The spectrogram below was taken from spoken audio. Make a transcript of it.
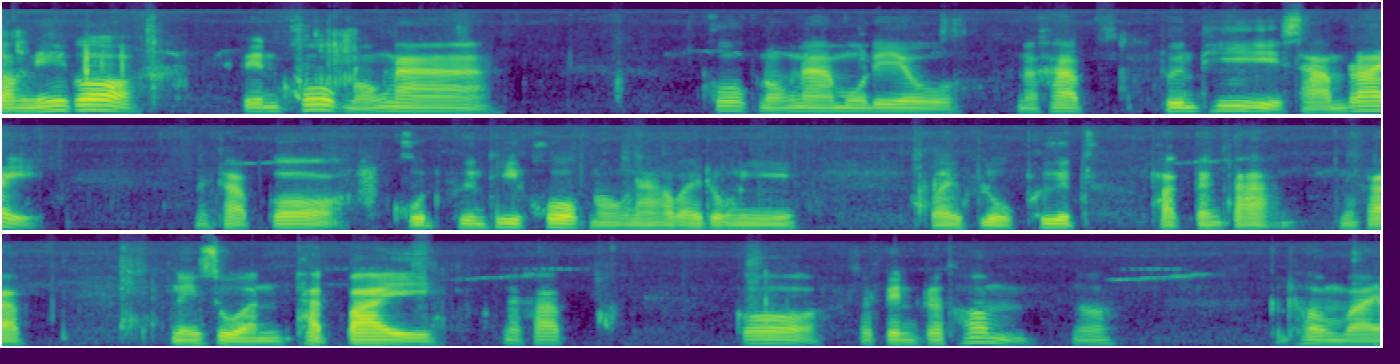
ฝั่งนี้ก็ เป็นโคกหนองนา โคกหนองนาโมเดลนะครับ พื้นที่สามไร่นะครับ ก็ขุดพื้นที่โคกหนองนาไว้ตรงนี้ ไว้ปลูกพืชผักต่างๆนะครับ ในส่วนถัดไปนะครับ ก็จะเป็นกระท่อมเนาะกระท่อมไว้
